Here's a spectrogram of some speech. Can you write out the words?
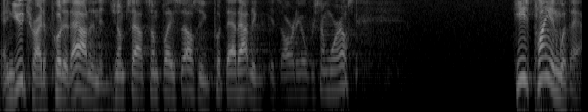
And you try to put it out and it jumps out someplace else and you put that out and it's already over somewhere else. He's playing with that.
